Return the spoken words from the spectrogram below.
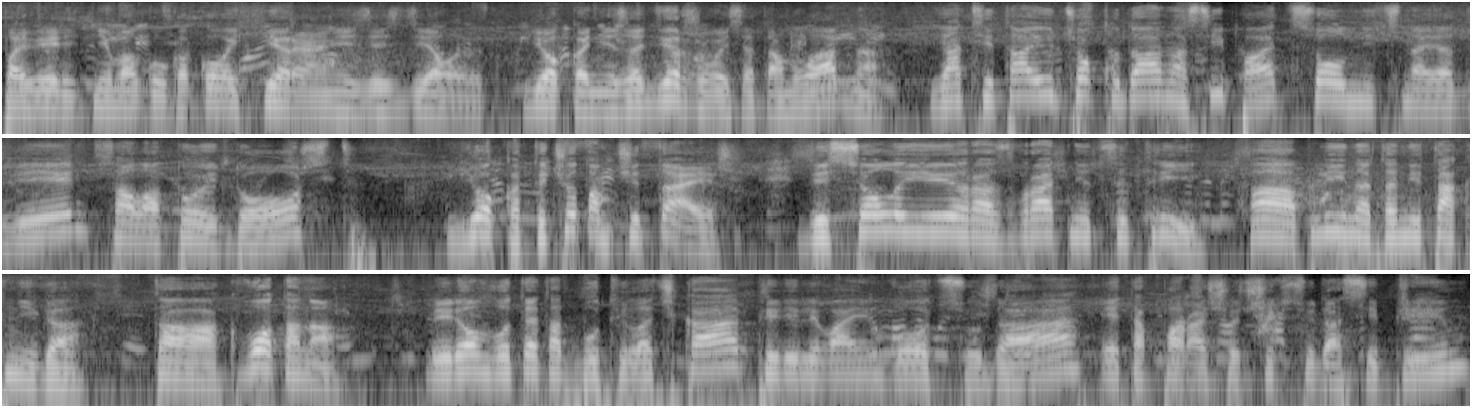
Поверить не могу, какого хера они здесь делают? Йока, не задерживайся там, ладно? Я читаю, чё куда насыпать. Солнечная дверь, золотой дождь. Йока, ты чё там читаешь? Веселые развратницы 3. А, блин, это не та книга. Так, вот она. Берем вот этот бутылочка, переливаем вот сюда. Это порошочек сюда сыпем.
